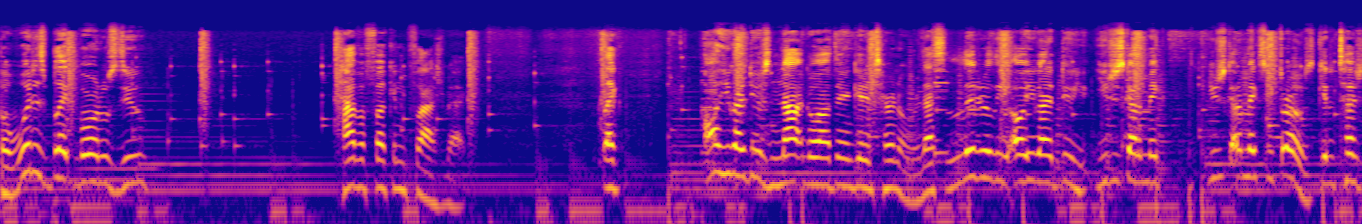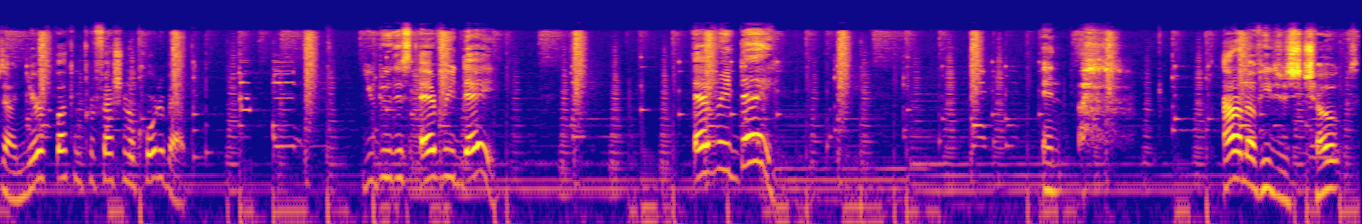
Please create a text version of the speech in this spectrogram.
But what does Blake Bortles do? Have a fucking flashback. Like, all you gotta do is not go out there and get a turnover. That's literally all you gotta do. You, you just gotta make, you just gotta make some throws, get a touchdown. You're a fucking professional quarterback. You do this every day. Every day. And I don't know if he just choked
